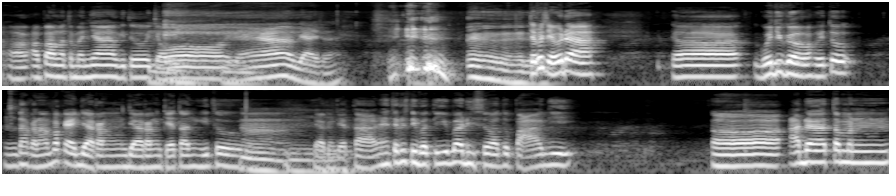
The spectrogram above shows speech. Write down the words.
eh, apa sama temennya gitu cowok ya biasa. Terus ya udah eh gue juga waktu itu entah kenapa kayak jarang-jarang cetan gitu. Hmm. jarang cetan eh terus tiba-tiba di suatu pagi eh ada temen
